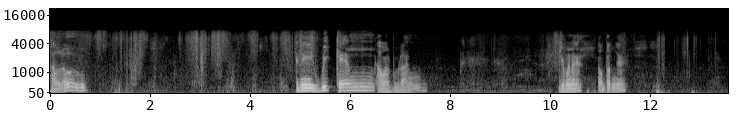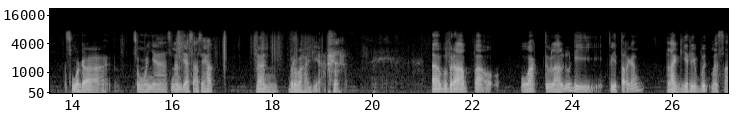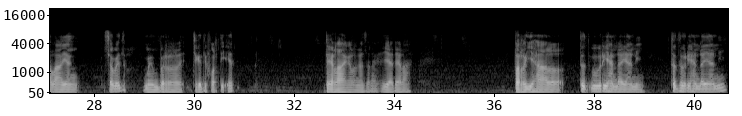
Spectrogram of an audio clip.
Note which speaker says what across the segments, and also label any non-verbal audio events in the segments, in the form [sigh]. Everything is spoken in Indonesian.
Speaker 1: Halo. Ini weekend awal bulan. Gimana kabarnya? Semoga semuanya senantiasa sehat dan berbahagia. [laughs] Eh, beberapa waktu lalu di Twitter kan lagi ribut masalah yang siapa itu member JKT48 Dela kalau nggak salah. Iya Dela perihal Tuturi Handayani. Tuturi Handayani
